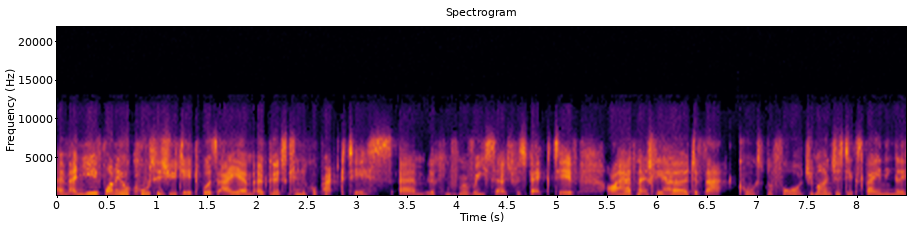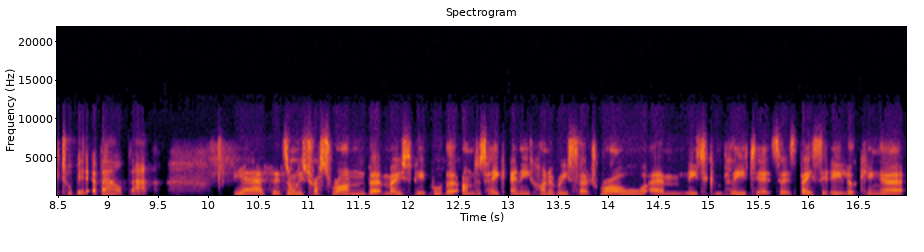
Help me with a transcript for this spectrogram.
Um, and you've one of your courses you did was a um, a good clinical practice, um, looking from a research perspective. I hadn't actually heard of that course before. Do you mind just explaining a little bit about that? Yeah, so it's normally trust run, but most people that undertake any kind of research role um, need to complete it. So it's basically looking at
